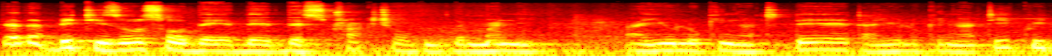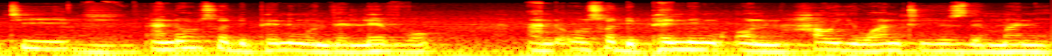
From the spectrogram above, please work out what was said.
The other bit is also the, the the structure of the money. Are you looking at debt? Are you looking at equity? And also depending on the level, and also depending on how you want to use the money,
